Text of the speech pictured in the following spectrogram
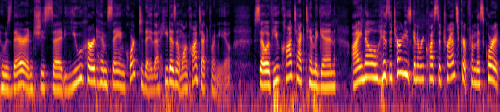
who was there and she said, You heard him say in court today that he doesn't want contact from you. So if you contact him again, I know his attorney's going to request a transcript from this court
